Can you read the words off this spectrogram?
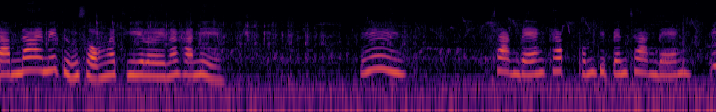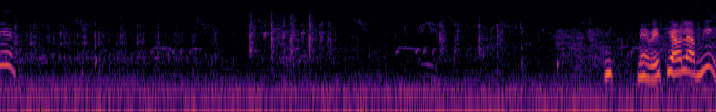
ดำได้ไม่ถึงสองนาทีเลยนะคะนี่อืมช้างแดงครับ ผมจะเป็นช้างแดงนี่แม่ไปเที่ยวแล้วมิ่ง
